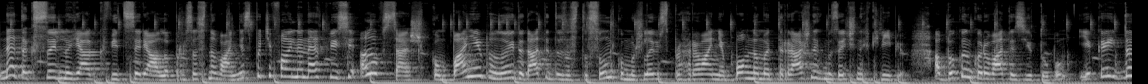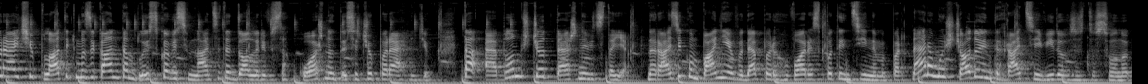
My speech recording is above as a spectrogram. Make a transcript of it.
не так сильно, як від серіалу про заснування Spotify на Netflix, але все ж компанія планує додати до застосунку можливість програвання повнометражних музичних кліпів, аби конкурувати з Ютубом, який, до речі, платить музикантам близько 18 доларів за кожну тисячу переглядів, та Apple, що теж не відстає. Наразі компанія веде переговори з потенційними партнерами щодо інтеграції відео в застосунок,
